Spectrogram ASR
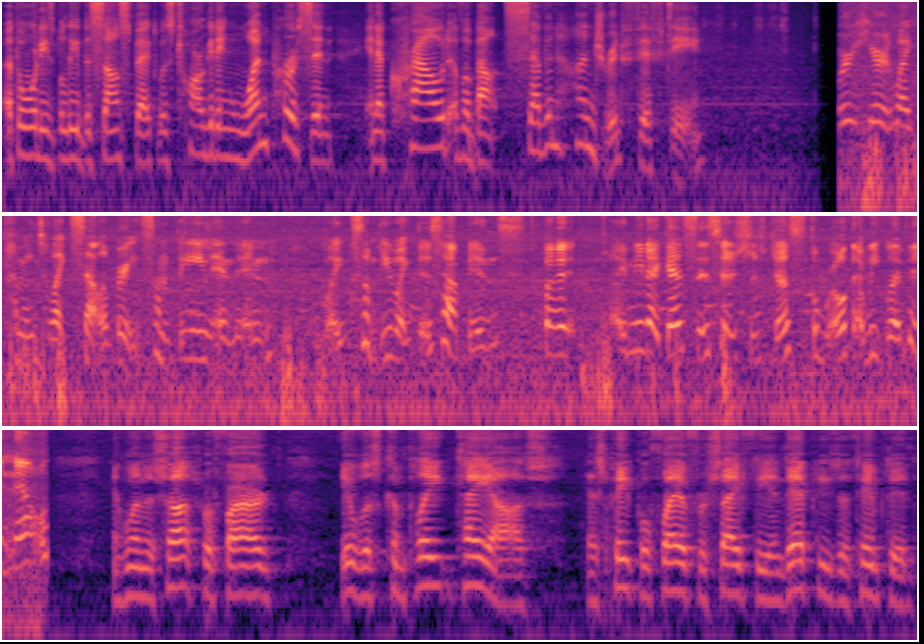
Authorities believe the suspect was targeting one person in a crowd of about 750. We're here like coming to like celebrate something and then like something like this happens. But I mean, I guess this is just the world that we live in now. And when the shots were fired, it was complete chaos as people fled for safety and deputies attempted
